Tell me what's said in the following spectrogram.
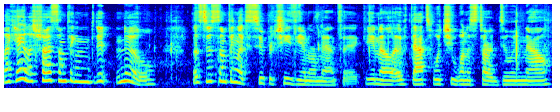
Like, hey, let's try something new. Let's do something like super cheesy and romantic. You know, if that's what you want to start doing now.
